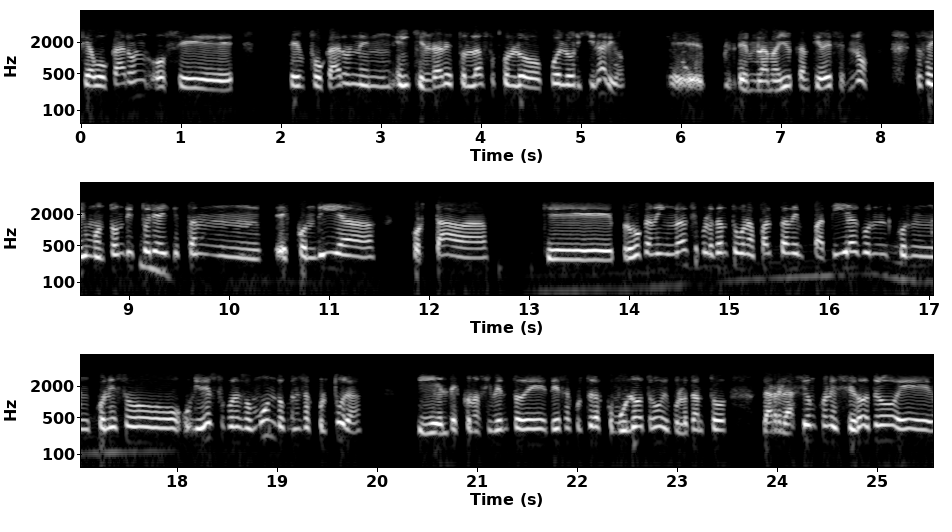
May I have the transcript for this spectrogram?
se abocaron o se, se enfocaron en, en, generar estos lazos con los pueblos originarios. Eh, en la mayor cantidad de veces no. Entonces hay un montón de historias ahí que están escondidas cortadas que provocan ignorancia y por lo tanto una falta de empatía con, con, con esos universos, con esos mundos, con esas culturas y el desconocimiento de, de esas culturas como un otro y por lo tanto la relación con ese otro eh,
